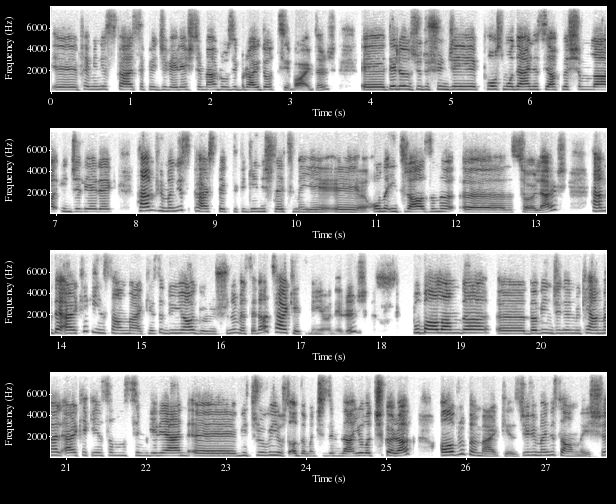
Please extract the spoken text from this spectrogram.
e, feminist felsefeci ve eleştirmen Rosie Braidotti vardır. E, Deleuze'cü düşünceyi postmodernist yaklaşımla inceleyerek hem hümanist perspektifi genişletmeyi, e, ona itirazını e, söyler, hem de erkek insan merkezi dünya görüşünü mesela terk etmeyi önerir. Bu bağlamda e, Da Vinci'nin mükemmel erkek insanını simgeleyen e, Vitruvius adamın çiziminden yola çıkarak Avrupa merkezci, hümanist anlayışı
